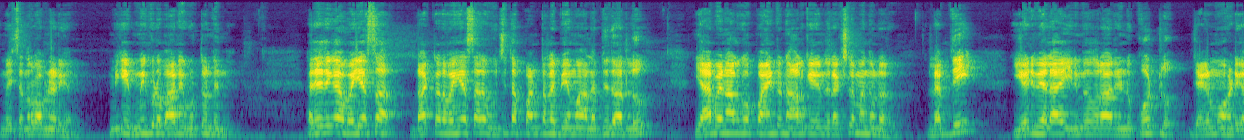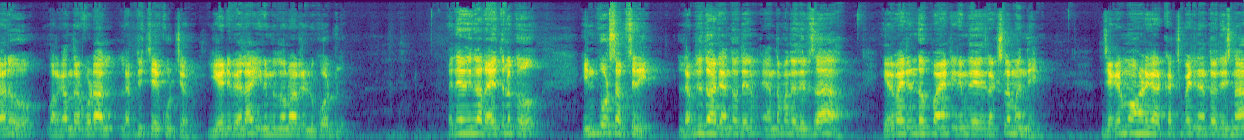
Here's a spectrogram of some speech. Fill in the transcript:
మీ చంద్రబాబు నాయుడు గారు. మీకు మీకు కూడా బాగానే గుర్తుంటుంది. అదేవిధంగా వైఎస్ఆర్ డాక్టర్ వైఎస్ఆర్ ఉచిత పంటల బీమా లబ్ధిదారులు యాభై నాలుగు పాయింట్ నాలుగు ఎనిమిది లక్షల మంది ఉన్నారు. లబ్ధి ఏడు వేల ఎనిమిది వందల రెండు కోట్లు జగన్మోహన్ రెడ్డి గారు వాళ్ళకందరూ కూడా లబ్ధి చేకూర్చాడు ఏడు వేల ఎనిమిది వందల రెండు కోట్లు. అదేవిధంగా రైతులకు ఇన్పుట్ సబ్సిడీ లబ్ధిదారులు ఎంతో ఎంతమందో తెలుసా? ఇరవై రెండు పాయింట్ ఎనిమిది ఐదు లక్షల మంది. జగన్మోహన్ రెడ్డి గారు ఖర్చు పెట్టిన ఎంతో తెలిసినా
